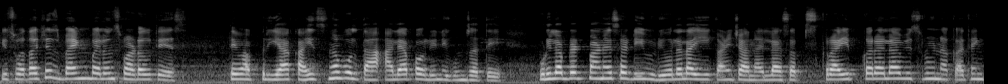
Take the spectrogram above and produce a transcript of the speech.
की स्वतःचेच बँक बॅलन्स वाढवतेस. तेव्हा प्रिया काहीच न बोलता आल्या पावली निघून जाते. पुढील अपडेट पाहण्यासाठी व्हिडिओला लाईक आणि चॅनलला सबस्क्राईब करायला विसरू नका. थँक्यू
